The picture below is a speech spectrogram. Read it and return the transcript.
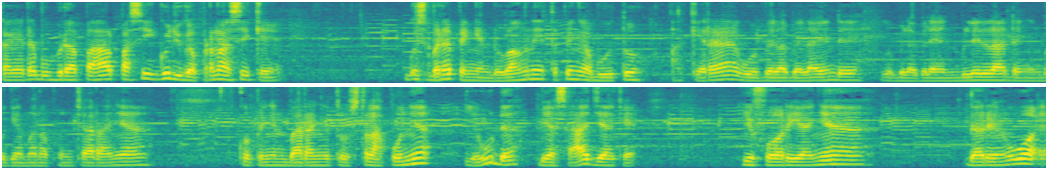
Kayak ada beberapa hal pasti gue juga pernah sih kayak gue sebenarnya pengen doang nih tapi nggak butuh akhirnya gue bela-belain deh gue bela-belain belilah dengan bagaimanapun caranya gue pengen barang itu setelah punya ya udah biasa aja kayak euforianya dari yang wah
